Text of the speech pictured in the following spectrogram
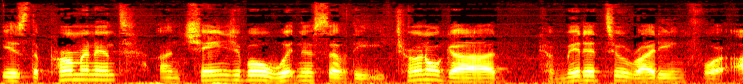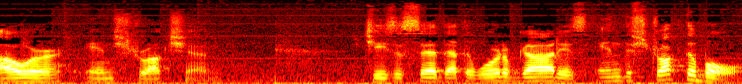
is the permanent, unchangeable witness of the eternal God committed to writing for our instruction. Jesus said that the Word of God is indestructible.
